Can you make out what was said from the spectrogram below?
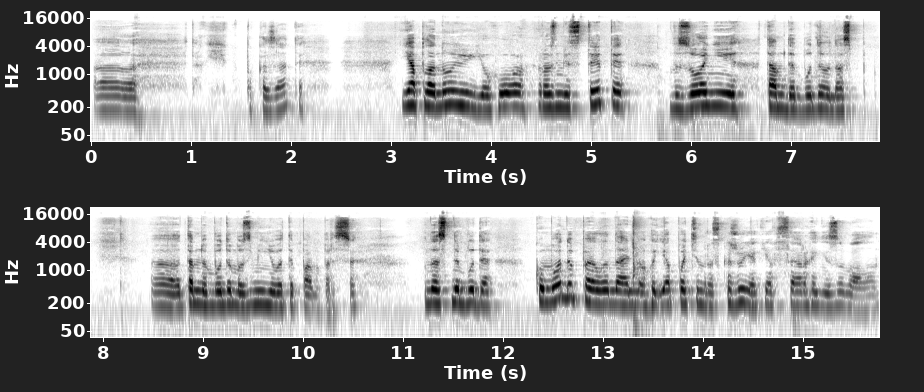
А, так, показати. Я планую його розмістити в зоні, там, де буде у нас. а, Там, де будемо змінювати памперси. У нас не буде комоду пеленального, я потім розкажу, як я все організувала.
